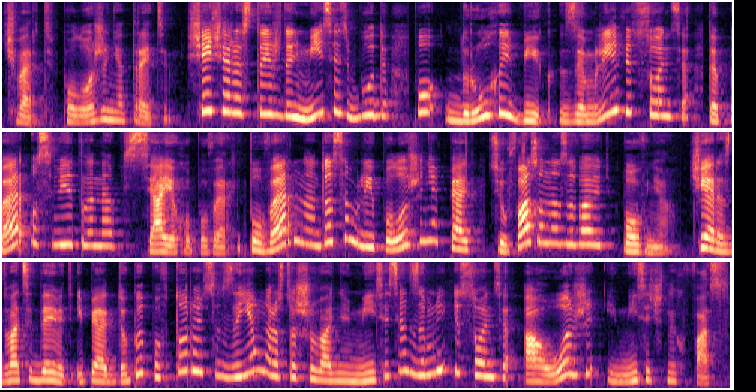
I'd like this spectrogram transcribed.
чверть, положення третє. Ще через тиждень місяць буде по другий бік Землі від Сонця. Тепер освітлена вся його поверхня. Повернена до Землі положення 5. Цю фазу називають повня. Через 29,5 доби повторюється взаємне розташування місяця, землі і сонця, а отже і місячних фаз.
